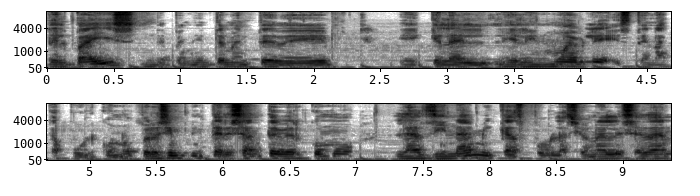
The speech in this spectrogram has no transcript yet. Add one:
del país, independientemente de eh, que el, inmueble esté en Acapulco, ¿no? Pero es interesante ver cómo las dinámicas poblacionales se dan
